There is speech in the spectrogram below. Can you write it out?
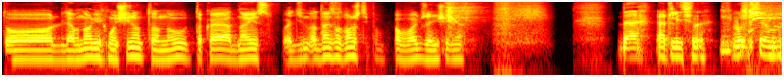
то для многих мужчин это, ну, такая одна из, один, одна из возможностей по- побывать женщине. Да, отлично. В общем...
